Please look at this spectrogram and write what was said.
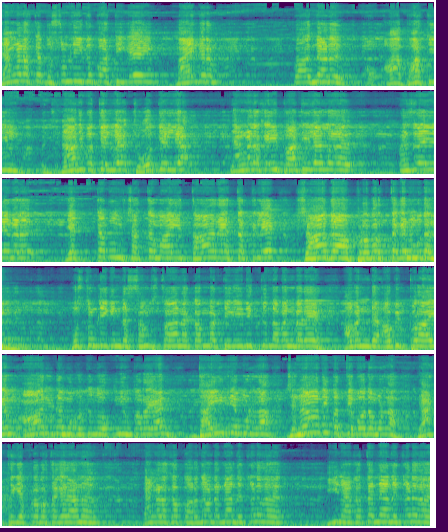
ഞങ്ങളൊക്കെ മുസ്ലിം ലീഗ് പാർട്ടി ഏ ഭയങ്കരം എന്താണ് ആ പാർട്ടിയിൽ ജനാധിപത്യമില്ല ചോദ്യമില്ല. ഞങ്ങളൊക്കെ ഈ പാർട്ടിയിലുള്ളത് മനസ്സിലായി ഞങ്ങൾ ഏറ്റവും ശക്തമായി താഴെത്തട്ടിലെ ശാഖാ പ്രവർത്തകൻ മുതൽ മുസ്ലിം ലീഗിന്റെ സംസ്ഥാന കമ്മിറ്റിയിൽ ഇരിക്കുന്നവൻ വരെ അവന്റെ അഭിപ്രായം ആരുടെ മുഖത്ത് നോക്കിയും പറയാൻ ധൈര്യമുള്ള ജനാധിപത്യ ബോധമുള്ള രാഷ്ട്രീയ പ്രവർത്തകരാണ്. ഞങ്ങളൊക്കെ പറഞ്ഞുകൊണ്ട് തന്നെ നിൽക്കുന്നത് ഇതിനകത്ത് തന്നെ നിൽക്കുന്നത്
